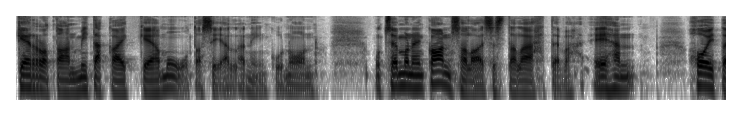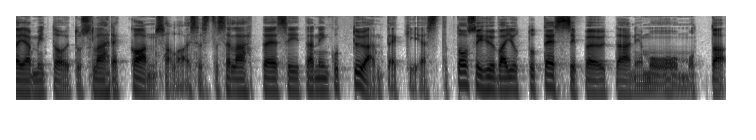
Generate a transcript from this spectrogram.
kerrotaan, mitä kaikkea muuta siellä niin kuin on. Mutta semmoinen kansalaisesta lähtevä, eihän hoitajamitoitus lähde kansalaisesta, se lähtee siitä niin kuin työntekijästä. Tosi hyvä juttu tessipöytään ja muuhun, mutta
